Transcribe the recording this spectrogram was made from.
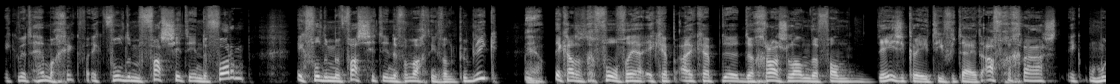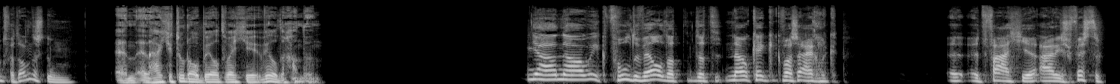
ik werd helemaal gek. van. Ik voelde me vastzitten in de vorm. Ik voelde me vastzitten in de verwachting van het publiek. Ja. Ik had het gevoel van ja, ik heb, ik heb de, de graslanden van deze creativiteit afgegraast. Ik moet wat anders doen. En, en had je toen al beeld wat je wilde gaan doen? Ja, nou, ik voelde wel dat. dat nou, kijk, ik was eigenlijk eh, het vaatje Aries Vester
